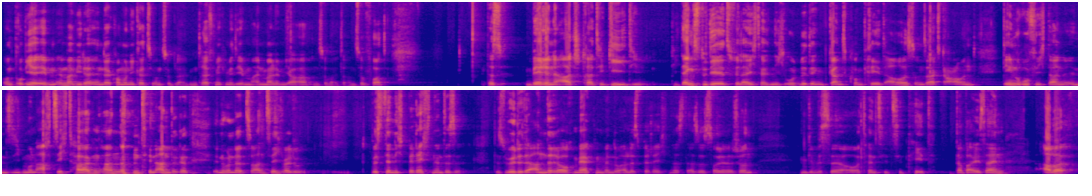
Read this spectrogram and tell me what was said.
und probiere eben immer wieder in der Kommunikation zu bleiben. Treffe mich mit jedem einmal im Jahr und so weiter und so fort. Das wäre eine Art Strategie, die die denkst du dir jetzt vielleicht halt nicht unbedingt ganz konkret aus und sagst, oh, und den rufe ich dann in 87 Tagen an und den anderen in 120, weil du, bist ja nicht berechnend. Das, das würde der andere auch merken, wenn du alles berechnest. Also es soll ja schon eine gewisse Authentizität dabei sein. Aber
